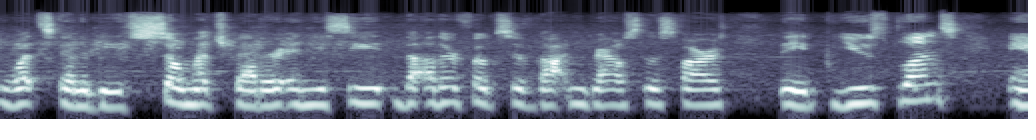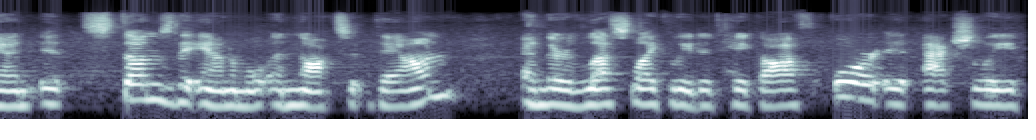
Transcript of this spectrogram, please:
what's going to be so much better. And you see the other folks who've gotten grouse those far, they use blunts and it stuns the animal and knocks it down and they're less likely to take off or it actually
